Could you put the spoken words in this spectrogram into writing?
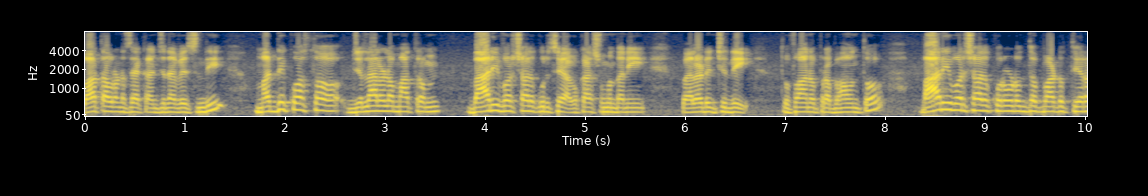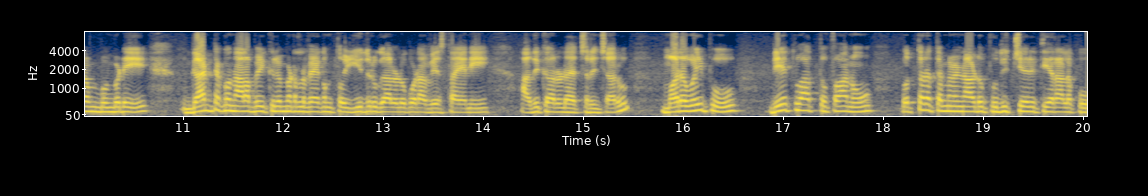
వాతావరణ శాఖ అంచనా వేసింది. మధ్య కోస్తా జిల్లాలలో మాత్రం భారీ వర్షాలు కురిసే అవకాశం ఉందని వెల్లడించింది. తుఫాను ప్రభావంతో భారీ వర్షాలు కురవడంతో పాటు తీరం బొమ్మిడి గంటకు నలభై కిలోమీటర్ల వేగంతో ఈదురుగాలులు కూడా వేస్తాయని అధికారులు హెచ్చరించారు. మరోవైపు దేత్వా తుఫాను ఉత్తర తమిళనాడు పుదుచ్చేరి తీరాలకు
